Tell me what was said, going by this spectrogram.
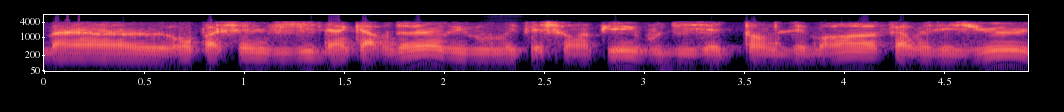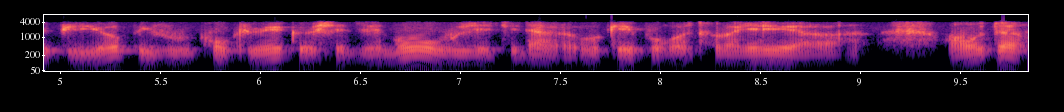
ben, on passait une visite d'un quart d'heure, ils vous mettaient sur un pied, ils vous disaient de tendre les bras, fermer les yeux, et puis hop, ils vous concluaient que c'était bon, vous étiez OK pour travailler en hauteur.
